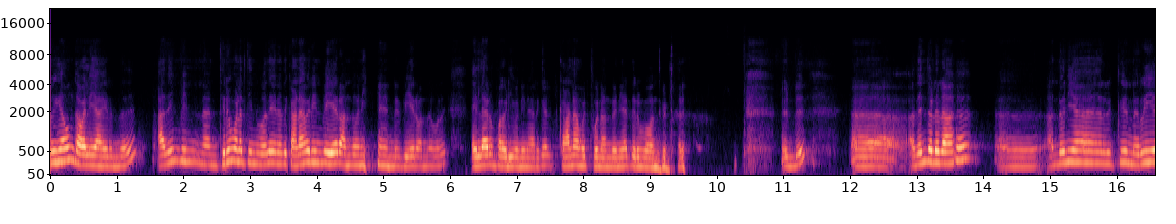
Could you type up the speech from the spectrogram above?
மிகவும் கவலையாக இருந்தது. அதன் பின் நான் திருமணத்தின் போது எனது கணவரின் பெயர் அந்தோனி என்று பெயர் வந்தபோது எல்லாரும் பகுடி பண்ணினார்கள். காணாமல் போன அந்தோனியார் திரும்ப வந்துவிட்டார். என்று அதன் தொடராக அந்தோனியாருக்கு நிறைய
